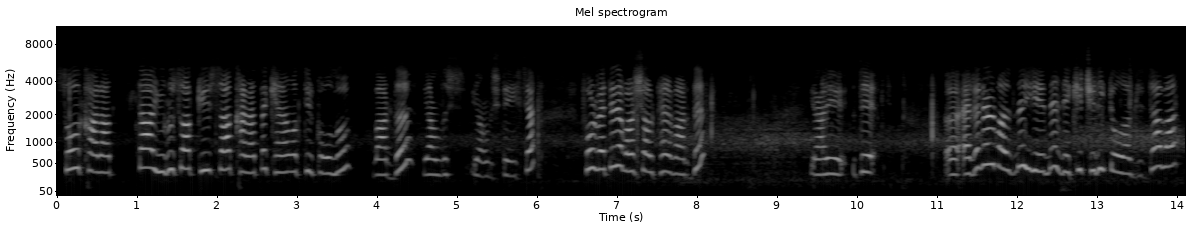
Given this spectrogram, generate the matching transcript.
Sol kanatta Yunus Akgül, sağ kanatta Kerem Aktürkoğlu vardı. Yanlış yanlış değilsem. Forvet'te de Barış Alper vardı. Yani ze, e, Eren Elmalı'nın yerine Zeki Çelik de olabilirdi ama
